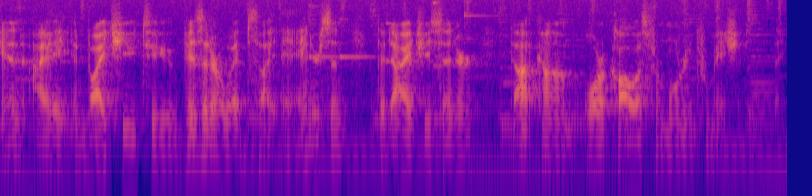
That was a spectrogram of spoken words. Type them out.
and I invite you to visit our website at andersonpodiatrycenter.com or call us for more information. Thank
